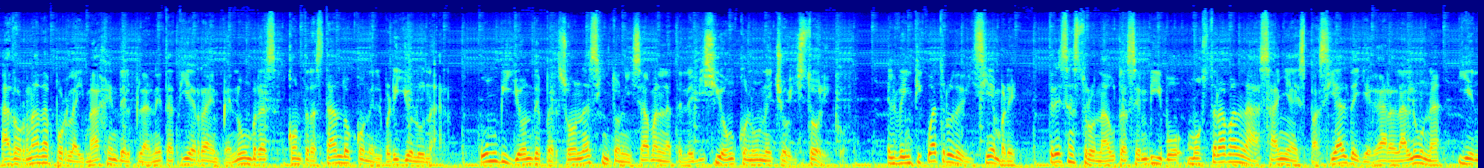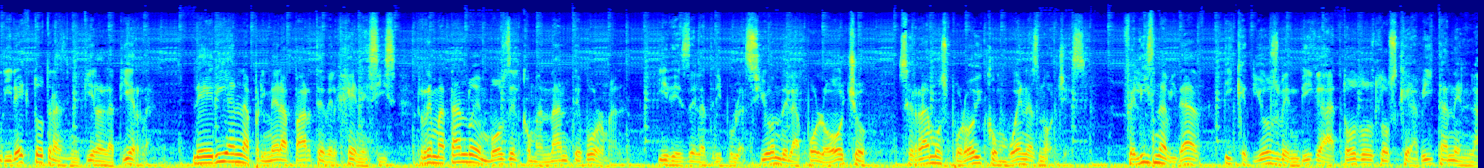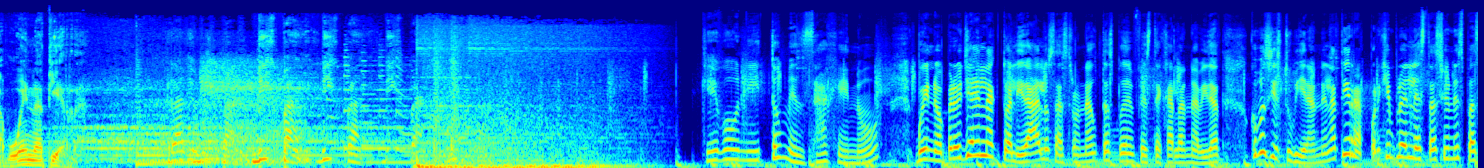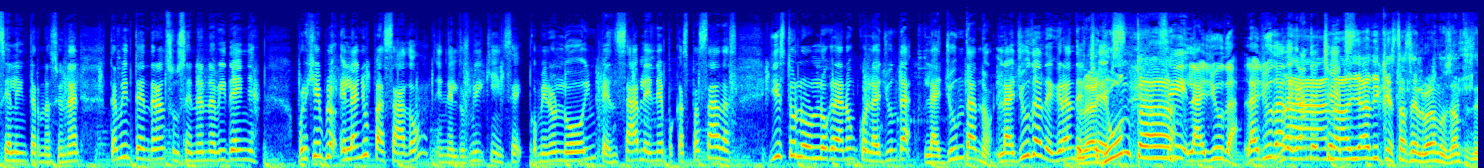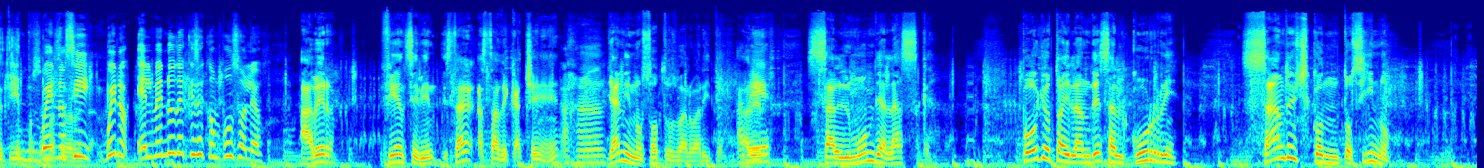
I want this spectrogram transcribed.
adornada por la imagen del planeta Tierra en penumbras contrastando con el brillo lunar. un billón de personas sintonizaban la televisión con un hecho histórico. El 24 de diciembre, tres astronautas en vivo mostraban la hazaña espacial de llegar a la Luna y en directo transmitir a la Tierra. Leerían la primera parte del Génesis, rematando en voz del comandante Borman. Y desde la tripulación del Apolo 8, cerramos por hoy con buenas noches. Feliz Navidad y que Dios bendiga a todos los que habitan en la buena tierra. Radio Big Bang. Big Bang. Big Bang. Qué bonito mensaje, ¿no? Bueno, pero ya en la actualidad los astronautas pueden festejar la Navidad como si estuvieran en la Tierra. Por ejemplo, en la Estación Espacial Internacional también tendrán su cena navideña. Por ejemplo, el año pasado, en el 2015, comieron lo impensable en épocas pasadas. Y esto lo lograron con la ayuda, la ayuda no, la ayuda de grandes ¡La chefs. yunta! Sí, la ayuda, la ayuda de grandes chefs. no, ya di que está celebrando desde antes de tiempo. bueno, sí. Bueno, el menú de qué se compuso, Leo. A ver, fíjense bien, está hasta de caché, ¿eh? Ajá. Ya ni nosotros, Barbarita. A ver. salmón de Alaska, pollo tailandés al curry, sándwich con tocino,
